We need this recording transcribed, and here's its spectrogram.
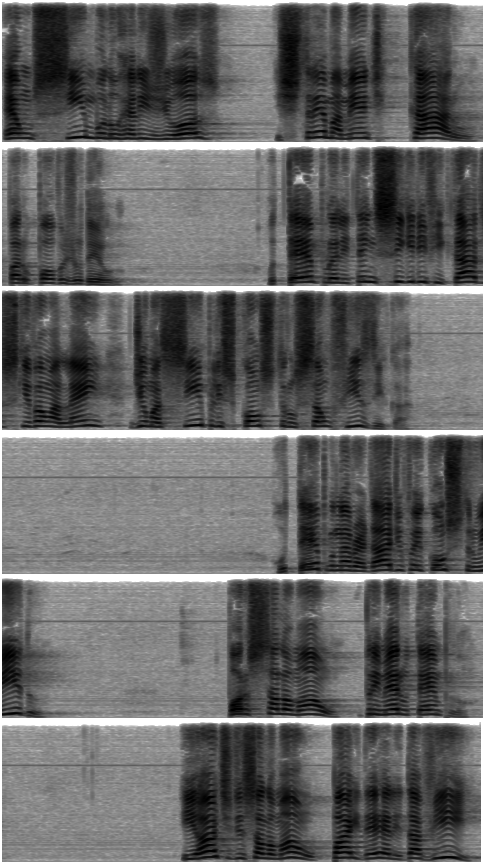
é um símbolo religioso extremamente caro para o povo judeu. O templo ele tem significados que vão além de uma simples construção física. O templo, na verdade, foi construído por Salomão, o primeiro templo. E antes de Salomão, pai dele, Davi,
